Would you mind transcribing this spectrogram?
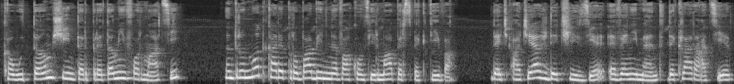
Căutăm și interpretăm informații într-un mod care probabil ne va confirma perspectiva. Deci aceeași decizie, eveniment, declarație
